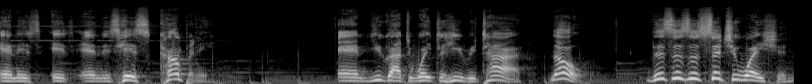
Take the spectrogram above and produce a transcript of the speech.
and it's it and it's his company and you got to wait till he retire no this is a situation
